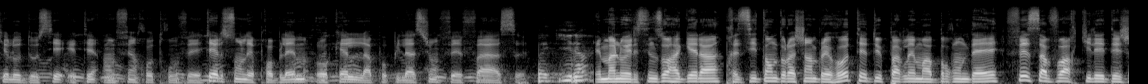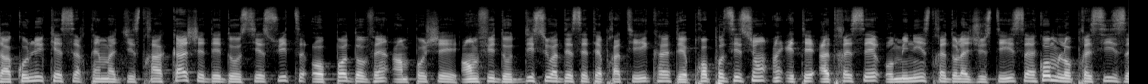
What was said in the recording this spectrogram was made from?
que le dossier était enfin retrouvé. Tels sont les problèmes auxquels la population fait face. Emmanuel Sinzo Hagera, président de la Chambre haute du Parlement burundais, fait savoir qu'il est déjà connu que certains magistrats cachent des dossiers suite au pot de vin empoché en vue de dissuader cette pratique des propositions ont été adressées au ministre de la Justice, comme le précise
